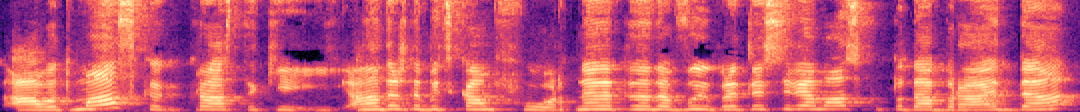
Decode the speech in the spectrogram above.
а вот маска как раз-таки, она должна быть комфортная, это надо выбрать для себя маску, подобрать, да,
